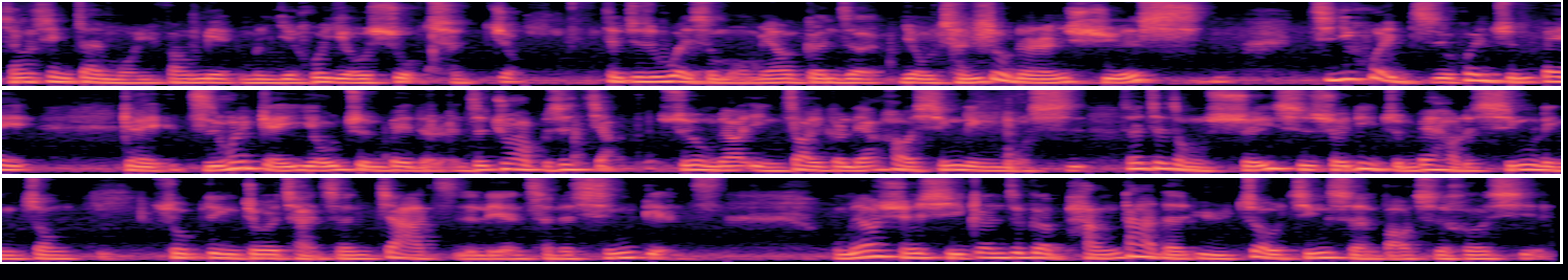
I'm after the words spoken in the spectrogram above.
相信在某一方面我们也会有所成就。这就是为什么我们要跟着有成就的人学习。机会只会准备给，只会给有准备的人。这句话不是假的，所以我们要营造一个良好心灵模式，在这种随时随地准备好的心灵中，说不定就会产生价值连城的新点子。我们要学习跟这个庞大的宇宙精神保持和谐，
